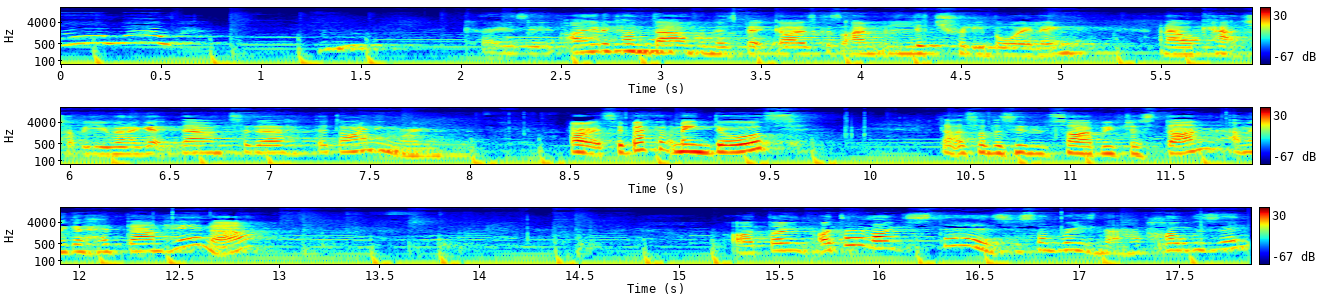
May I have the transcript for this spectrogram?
Oh, wow. Crazy. I'm gonna come down from this bit, guys, because I'm literally boiling, and I will catch up with you when I get down to the, the dining room. All right, so back at the main doors. That's obviously the side we've just done, and we're gonna head down here now. I don't, I don't like stairs for some reason that have holes in.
